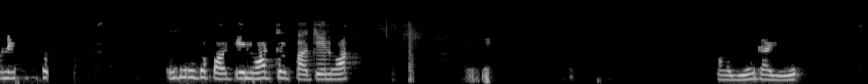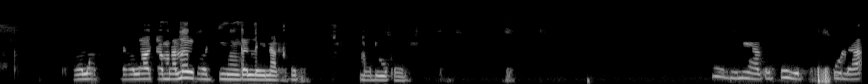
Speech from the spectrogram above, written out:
ไอ้ดอนเนี่ยดูกระเป๋าเจนอตกระเป๋าเจนอตอายุอายุเดี๋ยวเราเดี๋ยวเราจะมาเริ่มเอาจริงกันเลยนะครับ มาดูกันพูดเนี่ยก็พูดพูดแล้ว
